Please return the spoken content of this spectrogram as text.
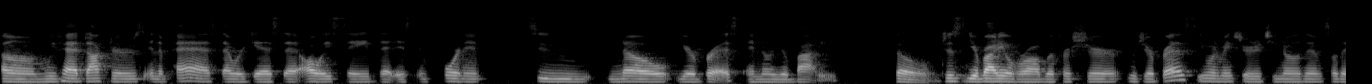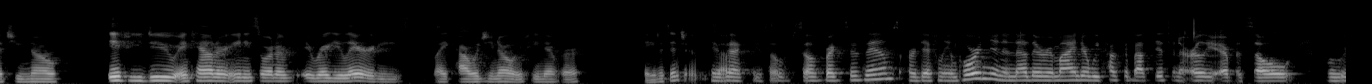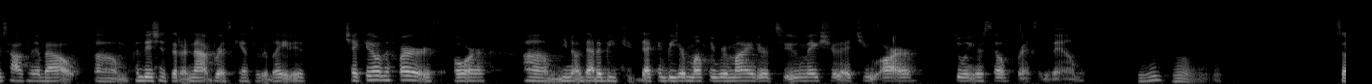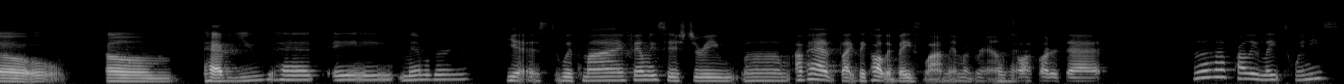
um, we've had doctors in the past that were guests that always say that it's important to know your breast and know your body. So just your body overall, but for sure with your breasts, you want to make sure that you know them so that you know if you do encounter any sort of irregularities, like how would you know if you never paid attention? So, Exactly. So self breast exams are definitely important. And another reminder, we talked about this in an earlier episode when we were talking about um, conditions that are not breast cancer related. Check it on the first, or um, you know that'll be that can be your monthly reminder to make sure that you are doing your self breast exams. Mhm. So, um, have you had a mammogram? Yes, with my family's history, um, I've had like they call it baseline mammogram. So I started that uh, probably late twenties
